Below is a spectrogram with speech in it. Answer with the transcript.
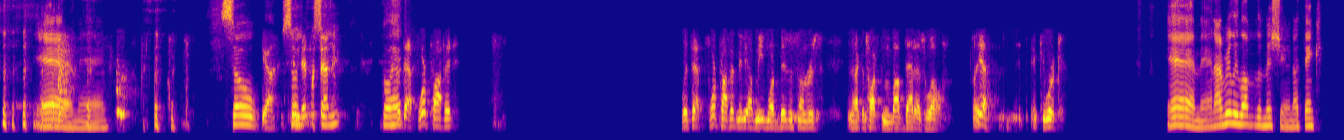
yeah, man. So yeah, so, then with so that, you, go ahead. With that for profit, with that for profit, maybe I'll meet more business owners and then I can talk to them about that as well. So yeah, it, it can work. Yeah, man. I really love the mission. I think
